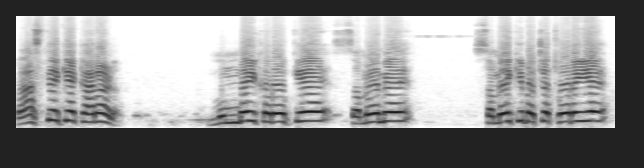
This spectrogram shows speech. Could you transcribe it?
रास्ते के कारण मुंबई करों के समय में समय की बचत हो रही है।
